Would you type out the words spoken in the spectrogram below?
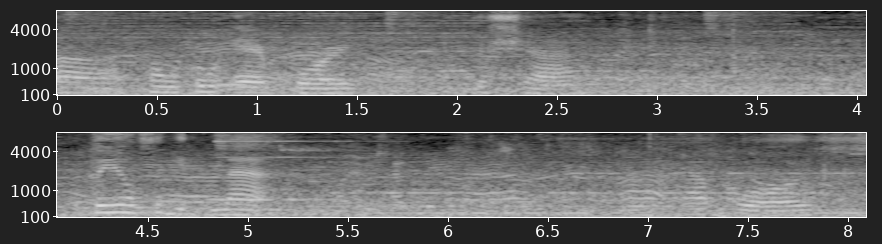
uh, Hong Kong Airport, ito siya. Ito yung sa gitna. Tapos,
